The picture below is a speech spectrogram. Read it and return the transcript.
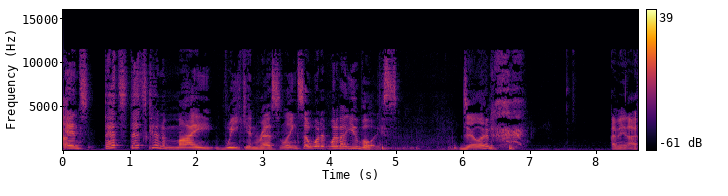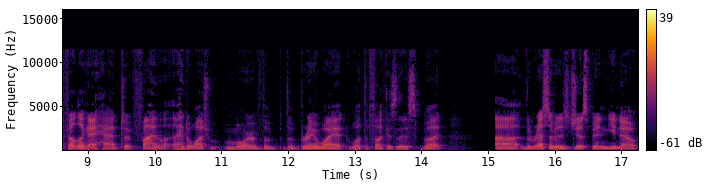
and that's that's kind of my week in wrestling. So what what about you boys? Dylan. I mean, I felt like I had to find, I had to watch more of the the Bray Wyatt. What the fuck is this? But uh, the rest of it has just been, you know,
